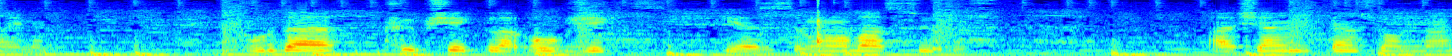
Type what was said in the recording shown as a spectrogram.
Aynen. Burada küp şekli var. Object yazısı. Ona basıyoruz. Aşağı indikten sonra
